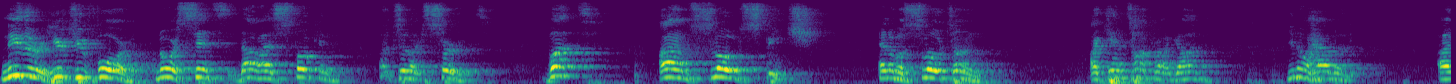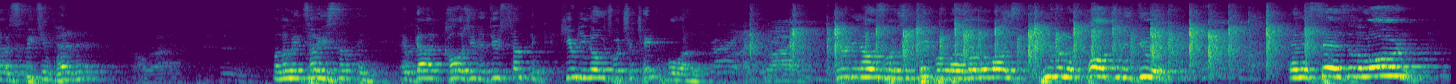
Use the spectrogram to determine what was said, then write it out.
Neither heretofore nor since thou hast spoken unto thy servant. But I am slow of speech and of a slow tongue. I can't talk right, God. You know I have a I have a speech impediment. All right. But let me tell you something. If God calls you to do something, He already knows what you're capable of. Right. Right. He already knows what you're capable of. Otherwise, He wouldn't have called you to do it. And it says that the Lord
